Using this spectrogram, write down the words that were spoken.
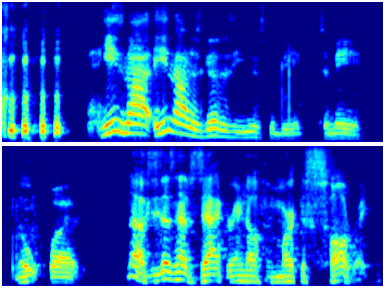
He's not. He's not as good as he used to be to me. Nope. But No, because he doesn't have Zach Randolph and Marc Gasol right the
